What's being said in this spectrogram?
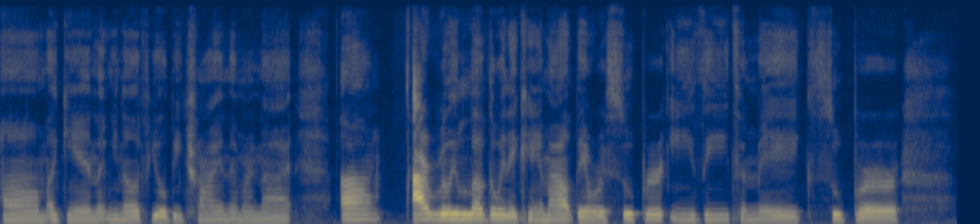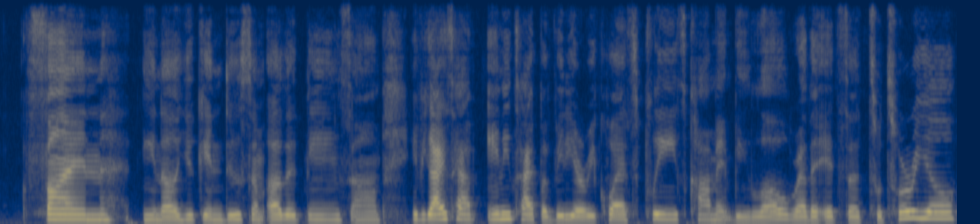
Um, again, let me know if you'll be trying them or not. Um, I really love the way they came out. They were super easy to make, super fun you know you can do some other things. Um if you guys have any type of video requests please comment below whether it's a tutorial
